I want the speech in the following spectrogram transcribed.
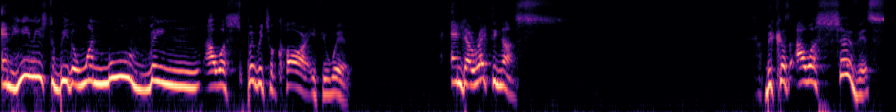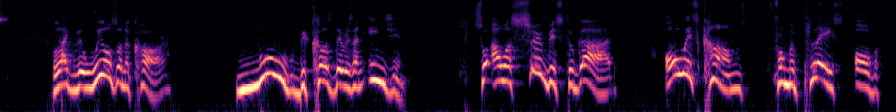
And he needs to be the one moving our spiritual car, if you will, and directing us. Because our service, like the wheels on a car, move because there is an engine. So our service to God always comes from a place of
